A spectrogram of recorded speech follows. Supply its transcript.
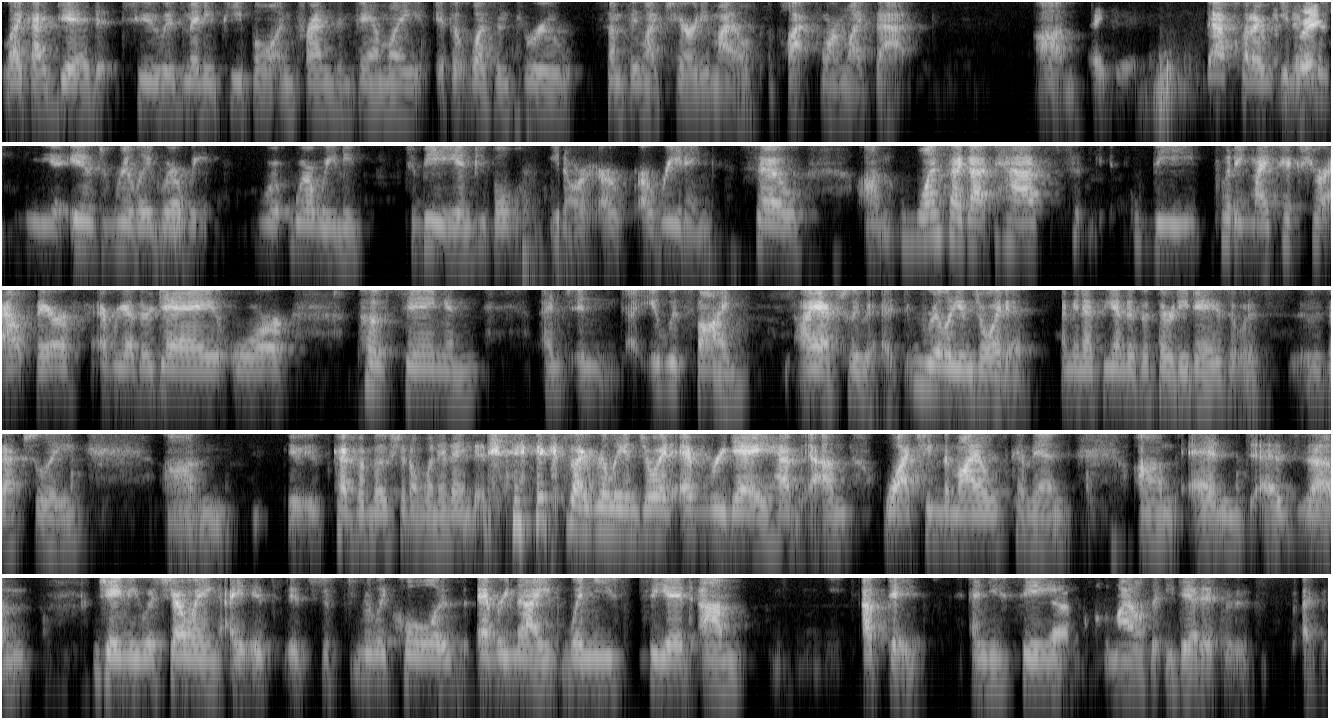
like I did to as many people and friends and family if it wasn't through something like Charity Miles, a platform like that. Um, Thank you. that's what I, you know, social media is really where we, where where we need to be and people, you know, are, are, are reading. So um, once I got past the putting my picture out there every other day or posting and, and, and it was fine. I actually really enjoyed it. I mean, at the end of the 30 days, it was, it was actually, um, it was kind of emotional when it ended because I really enjoyed every day have, um, watching the miles come in. Um, and as um, Jamie was showing, I, it's it's just really cool. Is every night when you see it um, update and you see Yes. all the miles that you did. It's it's. I-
